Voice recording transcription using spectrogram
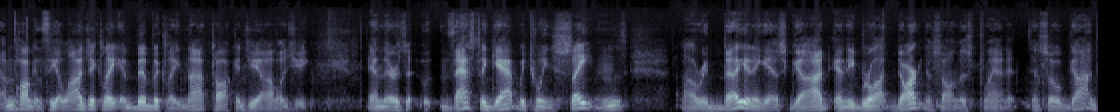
I'm talking theologically and biblically, not talking geology. And there's that's the gap between Satan's uh, rebellion against God, and he brought darkness on this planet. And so God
